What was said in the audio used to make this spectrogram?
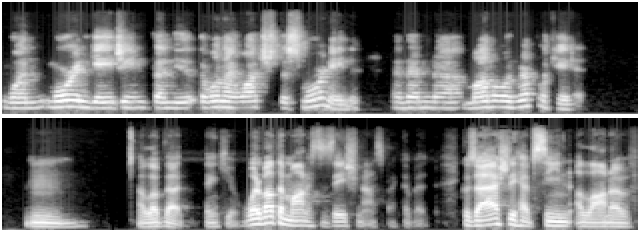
one more engaging than the, the one i watched this morning and then uh, model and replicate it mm. I love that. Thank you. What about the monetization aspect of it? Because I actually have seen a lot of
